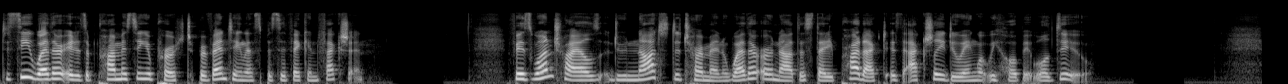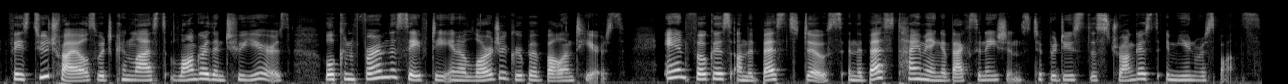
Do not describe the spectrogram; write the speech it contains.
to see whether it is a promising approach to preventing that specific infection. Phase 1 trials do not determine whether or not the study product is actually doing what we hope it will do. Phase 2 trials, which can last longer than two years, will confirm the safety in a larger group of volunteers and focus on the best dose and the best timing of vaccinations to produce the strongest immune response.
